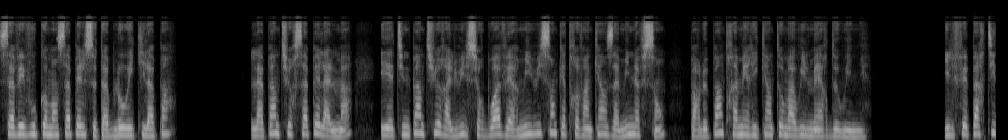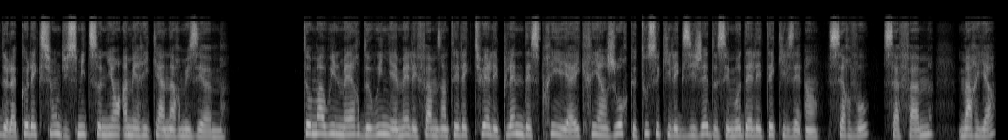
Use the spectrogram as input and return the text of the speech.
Savez-vous comment s'appelle ce tableau et qui l'a peint? La peinture s'appelle Alma, et est une peinture à l'huile sur bois vers 1895 à 1900, par le peintre américain Thomas Wilmer de Wing. Il fait partie de la collection du Smithsonian American Art Museum. Thomas Wilmer de Wing aimait les femmes intellectuelles et pleines d'esprit et a écrit un jour que tout ce qu'il exigeait de ces modèles était qu'ils aient un cerveau, sa femme, Maria,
